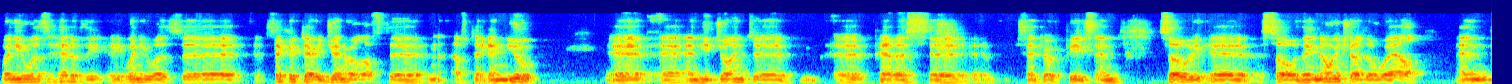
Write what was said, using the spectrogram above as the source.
when he was head of the when he was uh, Secretary General of the of the NU. Uh, uh, and he joined uh, Peres Center of Peace, and so so they know each other well. And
